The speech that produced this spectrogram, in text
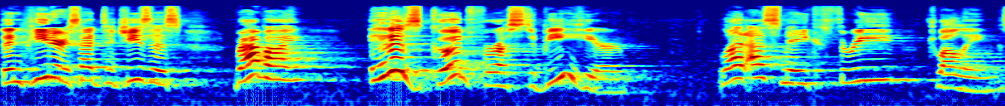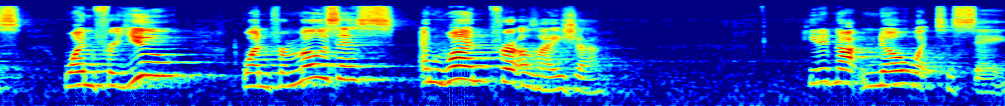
Then Peter said to Jesus, Rabbi, it is good for us to be here. Let us make three dwellings one for you, one for Moses, and one for Elijah. He did not know what to say,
